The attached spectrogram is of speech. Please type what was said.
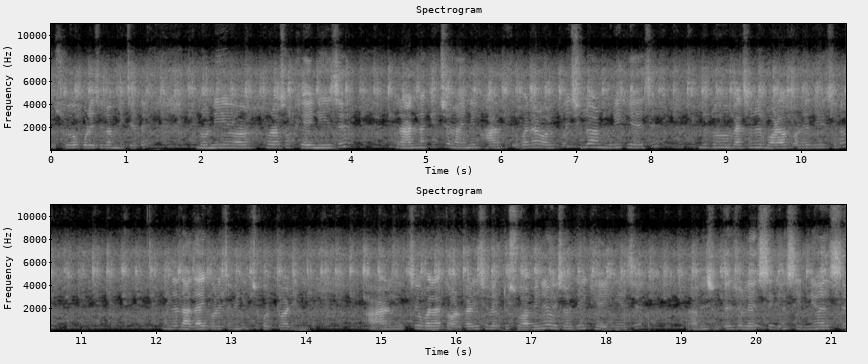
তো শুয়েও পড়েছিলাম নিচেতে। ননি ওরা সব খেয়ে নিয়েছে। রান্না কিচ্ছু হয়নি, ভাত ওবেলা অল্পই ছিল আর মুড়ি খেয়েছে। দুটো বেসনের বড়া করে দিয়েছিল। আমাদের দাদাই করেছে, আমি কিছু করতে পারিনি। আর হচ্ছে ওবেলা তরকারি ছিল একটু সোয়াবিনের ওই সব দিয়েই খেয়ে নিয়েছে। আমি শুতে চলে এসেছি, এখানে সিমনিও এসছে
